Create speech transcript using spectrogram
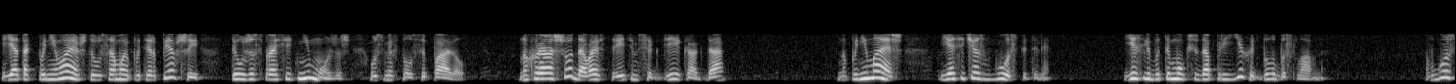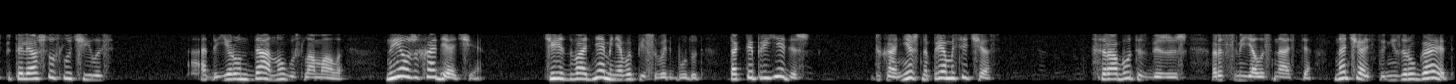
Я так понимаю, что у самой потерпевшей ты уже спросить не можешь, усмехнулся Павел. Ну хорошо, давай встретимся где и когда. Но понимаешь, я сейчас в госпитале. Если бы ты мог сюда приехать, было бы славно. В госпитале, а что случилось? А, да ерунда, ногу сломала. Но я уже ходячая. Через два дня меня выписывать будут. Так ты приедешь? Да, конечно, прямо сейчас. С работы сбежишь, рассмеялась Настя. Начальство не заругает?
